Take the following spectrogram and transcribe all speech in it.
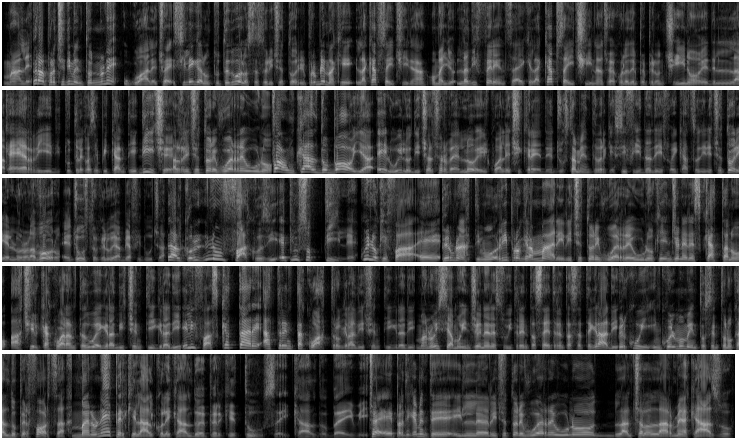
Male. Però il procedimento non è uguale, cioè si legano tutte e due allo stesso ricettore. Il problema è che la capsaicina, o meglio, la differenza è che la capsaicina, cioè quella del peperoncino e della curry e di tutte le cose piccanti, dice al ricettore VR1 fa un caldo boia e lui lo dice al cervello e il quale ci crede, giustamente perché si fida dei suoi cazzo di ricettori, è il loro lavoro, è giusto che lui abbia fiducia. L'alcol non fa così, è più sottile. Quello che fa è per un attimo riprogrammare i ricettori VR1 che in genere scattano a circa 42 gradi centigradi e li fa scattare a 34 gradi centigradi. Ma noi siamo in genere sui 36-37 gradi, per cui in quel momento sentono caldo per forza. Ma non è perché l'alcol è caldo, è perché tu sei caldo, baby. Cioè, praticamente il ricettore VR1 lancia l'allarme a caso,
